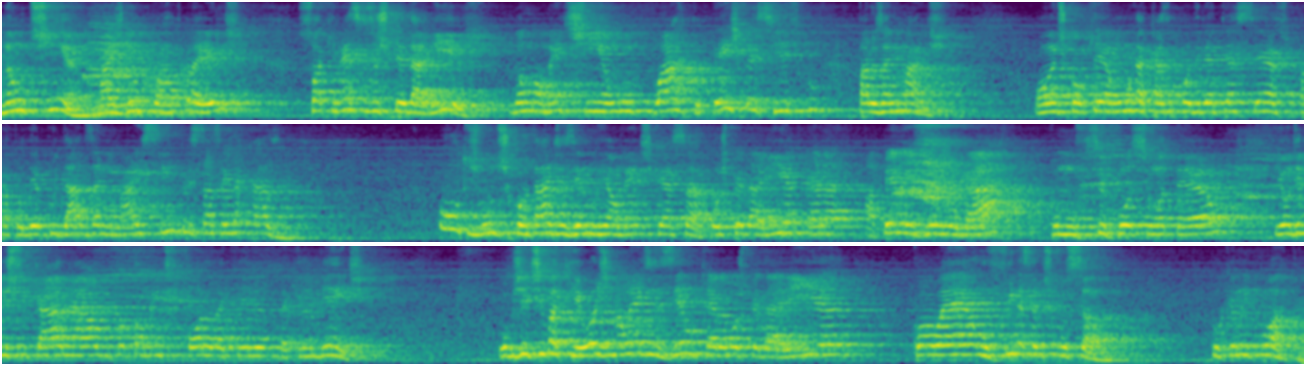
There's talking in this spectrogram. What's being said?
não tinha mais nenhum quarto para eles, só que nessas hospedarias, normalmente tinha um quarto específico para os animais, onde qualquer um da casa poderia ter acesso para poder cuidar dos animais sem precisar sair da casa. Outros vão discordar dizendo realmente que essa hospedaria era apenas um lugar, como se fosse um hotel, e onde eles ficaram é algo totalmente fora daquele, daquele ambiente. O objetivo aqui hoje não é dizer o que era uma hospedaria, qual é o fim dessa discussão, porque não importa.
